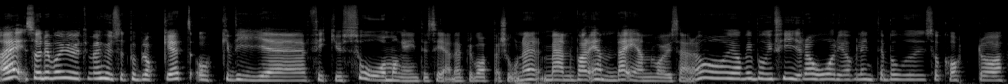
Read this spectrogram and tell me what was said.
Nej, så det var ju ut med huset på Blocket och vi eh, fick ju så många intresserade privatpersoner. Men varenda en var ju så här, åh, jag vill bo i fyra år, jag vill inte bo så kort och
